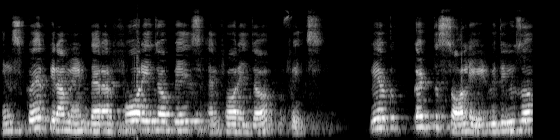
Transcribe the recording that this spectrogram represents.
in square pyramid there are four edge of base and four edge of face. We have to cut the solid with the use of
